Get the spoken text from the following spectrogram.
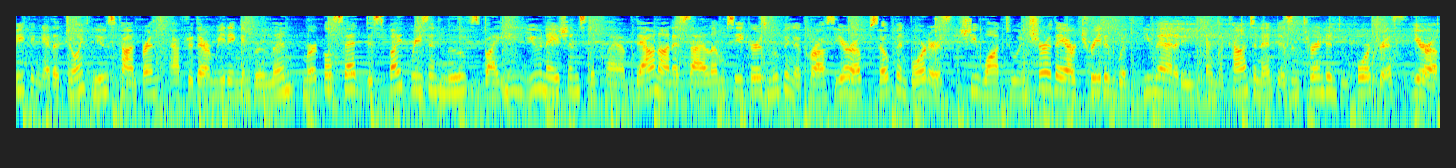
Speaking at a joint news conference after their meeting in Berlin, Merkel said despite recent moves by EU nations to clamp down on asylum seekers moving across Europe's open borders, she wants to ensure they are treated with humanity, and the continent isn't turned into Fortress Europe.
